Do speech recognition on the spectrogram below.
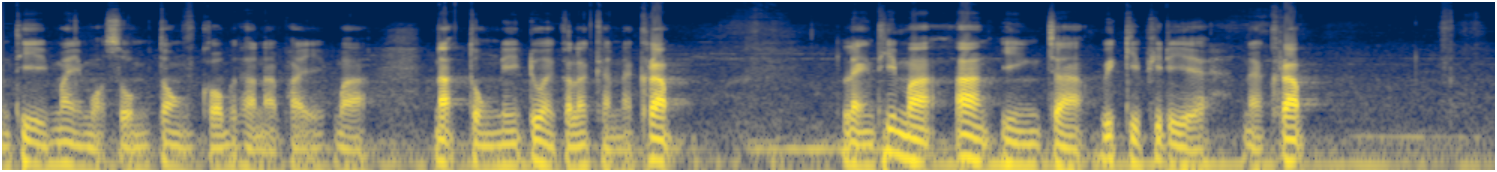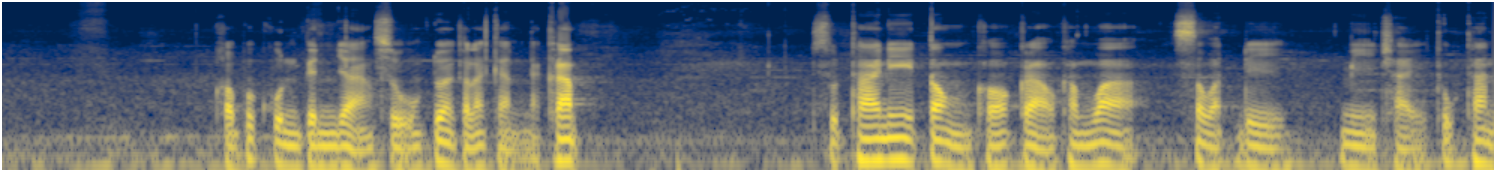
ำที่ไม่เหมาะสมต้องขอประทานอภัยมาณตรงนี้ด้วยกันแล้วกันนะครับ แหล่งที่มาอ้างอิงจากวิกิพีเดียนะครับ ขอบพระคุณเป็นอย่างสูงด้วยกันแล้วกันนะครับ สุดท้ายนี้ต้องขอกล่าวคำว่า สวัสดีมีชัยทุกท่าน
